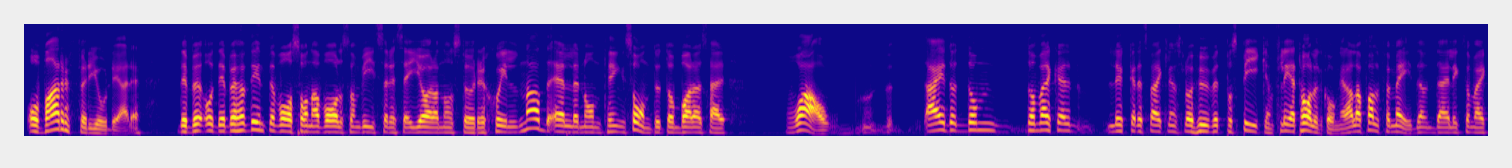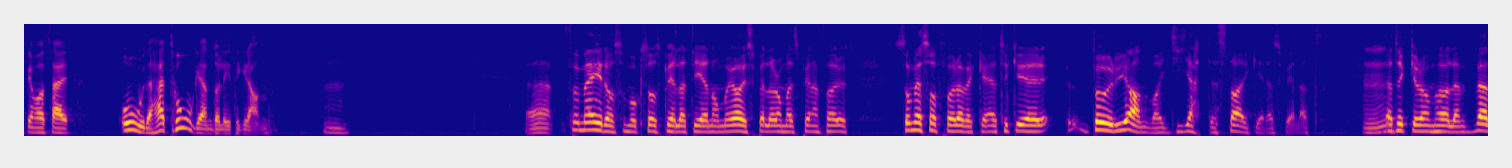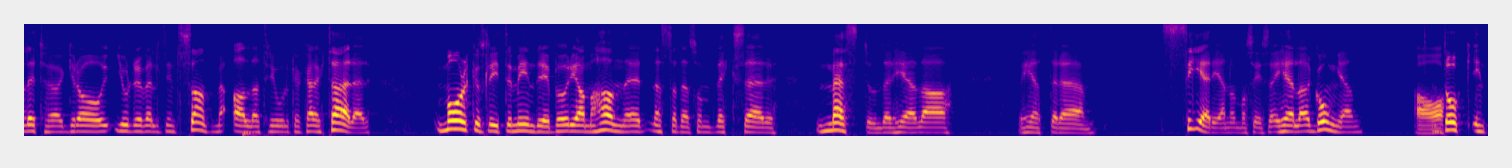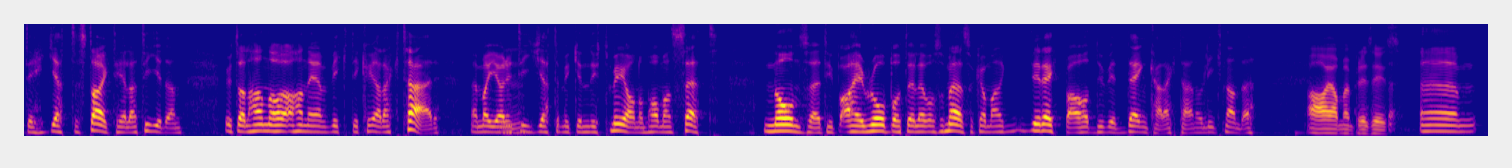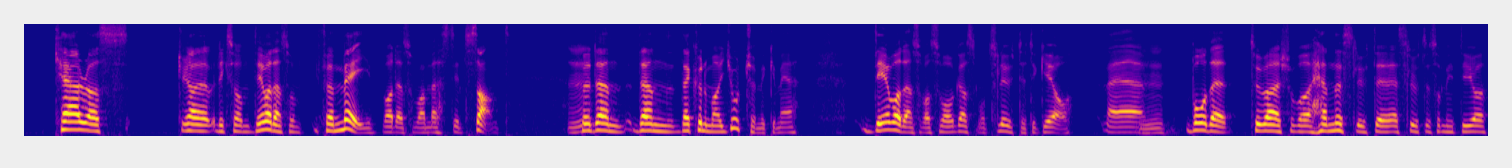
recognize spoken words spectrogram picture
Och varför gjorde jag det? Det och det behövde inte vara sådana val som visade sig göra någon större skillnad eller någonting sånt, utan bara så här, wow. Nej, de, de, de verkar lyckades verkligen slå huvudet på spiken flertalet gånger, i alla fall för mig. Där det liksom verkligen var så här, oh, det här tog ändå lite grann. Mm. Uh, för mig då, som också har spelat igenom, och jag har ju spelat de här spelen förut, som jag sa förra veckan, jag tycker början var jättestark i det här spelet. Mm. Jag tycker de höll en väldigt hög grad och gjorde det väldigt intressant med alla tre olika karaktärer. Marcus lite mindre i början, men han är nästan den som växer mest under hela vad heter det serien om man säger så, hela gången. Ja. Dock inte jättestarkt hela tiden. Utan han, har, han är en viktig karaktär. Men man gör mm. inte jättemycket nytt med honom. Har man sett någon så här typ iRobot eller vad som helst så kan man direkt bara, ah, du är den karaktären och liknande. Ja, ja men precis. Um, Karas liksom, det var den som för mig var den som var mest intressant. Mm. För den, den, där kunde man ha gjort så mycket med. Det var den som var svagast mot slutet tycker jag. Mm. Både, tyvärr så var hennes slut slutet som inte jag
